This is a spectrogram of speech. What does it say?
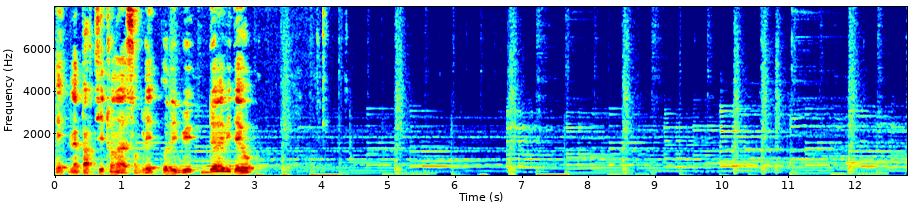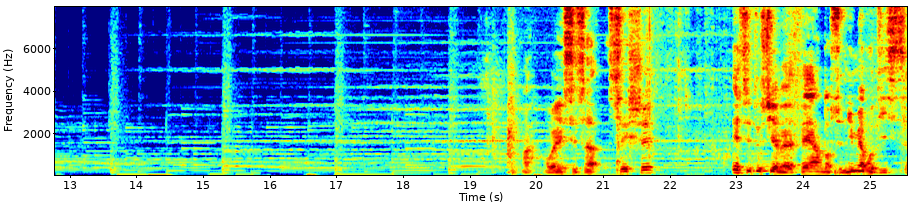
et la partie qu'on a assemblée au début de la vidéo. Ça sécher. Et c'est tout ce à faire dans ce numéro 10.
